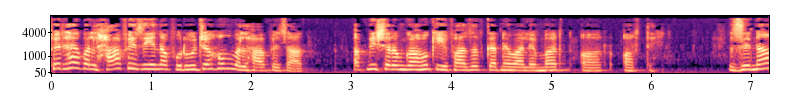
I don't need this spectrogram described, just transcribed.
پھر ہے ولحافظین فروج ہوں ولحافظات اپنی شرم گاہوں کی حفاظت کرنے والے مرد اور عورتیں۔ زنا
